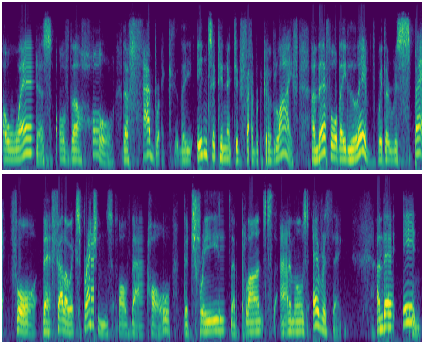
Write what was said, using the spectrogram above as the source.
awareness of the whole, the fabric, the interconnected fabric of life. And therefore, they lived with a respect for their fellow expressions of that whole the trees, the plants, the animals, everything. And then, in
